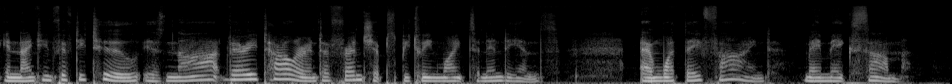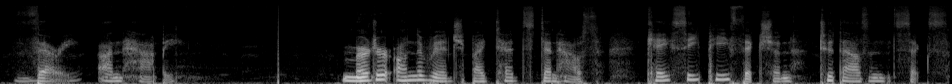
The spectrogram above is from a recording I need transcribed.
in 1952 is not very tolerant of friendships between whites and Indians, and what they find may make some very unhappy. Murder on the Ridge by Ted Stenhouse, KCP Fiction, 2006.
